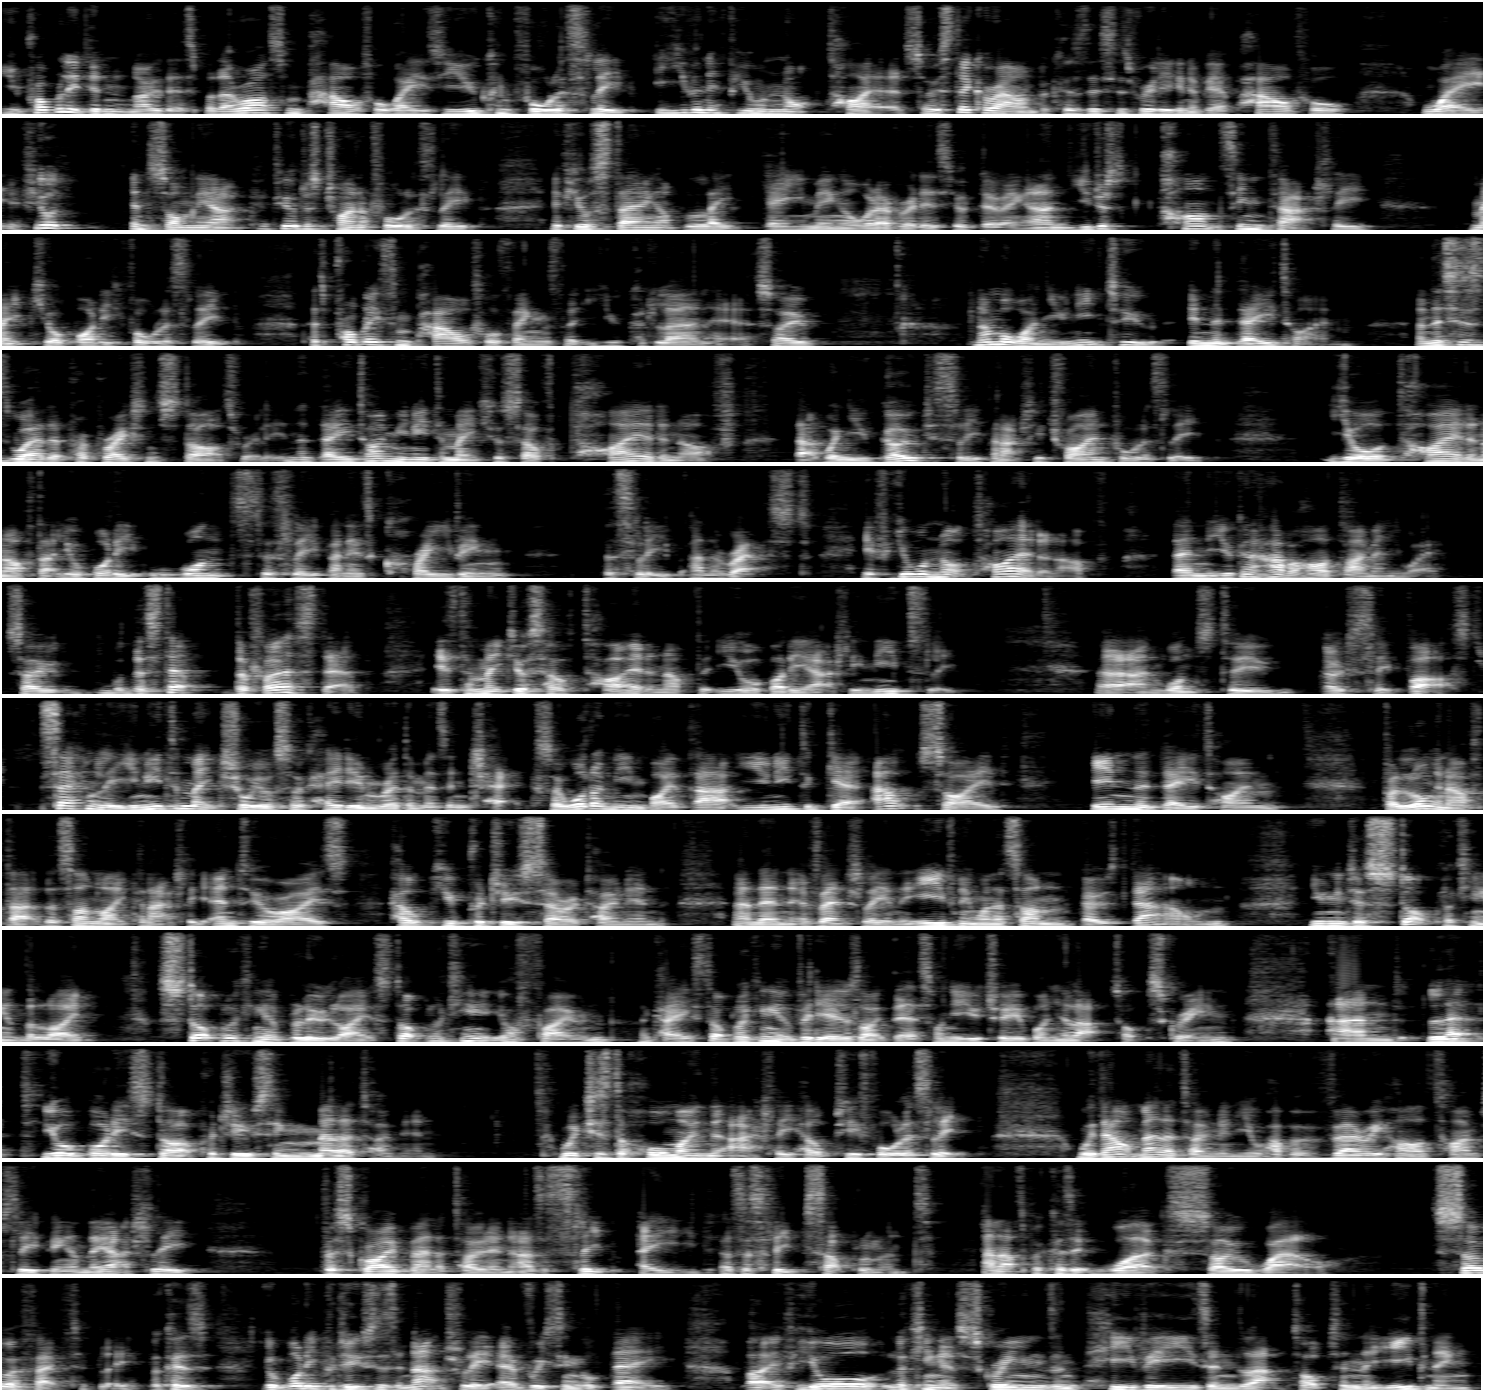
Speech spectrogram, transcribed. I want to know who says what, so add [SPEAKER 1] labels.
[SPEAKER 1] You probably didn't know this, but there are some powerful ways you can fall asleep even if you're not tired. So stick around because this is really going to be a powerful way. If you're insomniac, if you're just trying to fall asleep, if you're staying up late gaming or whatever it is you're doing, and you just can't seem to actually make your body fall asleep, there's probably some powerful things that you could learn here. So number one, you need to, in the daytime, and this is where the preparation starts really. In the daytime, you need to make yourself tired enough that when you go to sleep and actually try and fall asleep, you're tired enough that your body wants to sleep and is craving the sleep and the rest. If you're not tired enough, then you're going to have a hard time anyway. So the step, the first step is to make yourself tired enough that your body actually needs sleep. Uh, and wants to go to sleep fast. Secondly, you need to make sure your circadian rhythm is in check. So what I mean by that, you need to get outside in the daytime for long enough that the sunlight can actually enter your eyes, help you produce serotonin, and then eventually in the evening when the sun goes down, you need to stop looking at the light, stop looking at blue light, stop looking at your phone, okay, stop looking at videos like this on YouTube on your laptop screen, and let your body start producing melatonin which is the hormone that actually helps you fall asleep. Without melatonin, you'll have a very hard time sleeping, and they actually prescribe melatonin as a sleep aid, as a sleep supplement. And that's because it works so well, so effectively, because your body produces it naturally every single day. But if you're looking at screens and TVs and laptops in the evening,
